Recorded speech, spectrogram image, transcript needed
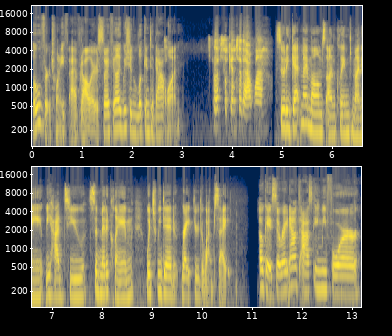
over $25. So I feel like we should look into that one. Let's look into that one. So, to get my mom's unclaimed money, we had to submit a claim, which we did right through the website. Okay, so right now it's asking me for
